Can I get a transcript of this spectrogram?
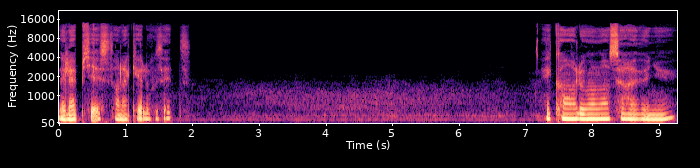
de la pièce dans laquelle vous êtes. Et quand le moment sera venu,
